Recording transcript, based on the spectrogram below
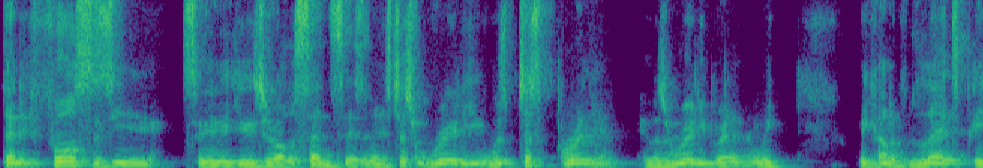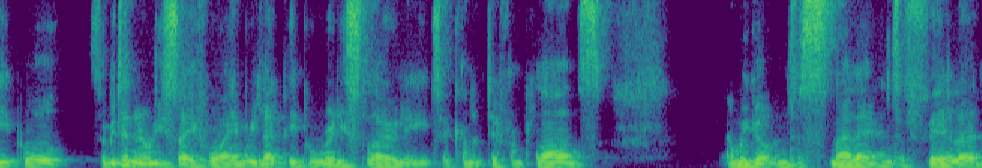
then it forces you to use your other senses and it's just really it was just brilliant it was really brilliant and we we kind of led people so we did it in a really safe way and we led people really slowly to kind of different plants and we got them to smell it and to feel it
